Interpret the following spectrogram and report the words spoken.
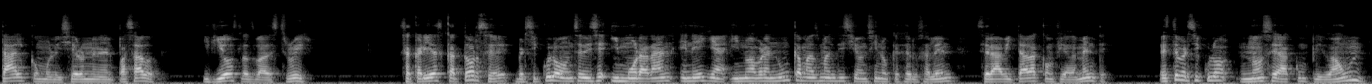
tal como lo hicieron en el pasado, y Dios las va a destruir. Zacarías 14, versículo 11 dice, y morarán en ella, y no habrá nunca más maldición, sino que Jerusalén será habitada confiadamente. Este versículo no se ha cumplido aún.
